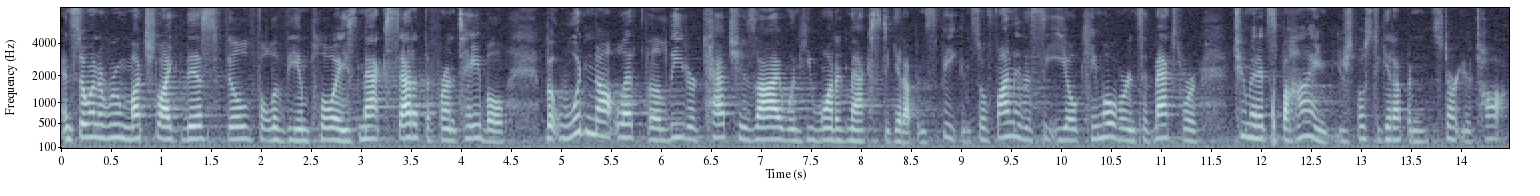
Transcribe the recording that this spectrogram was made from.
And so, in a room much like this, filled full of the employees, Max sat at the front table, but would not let the leader catch his eye when he wanted Max to get up and speak. And so finally, the CEO came over and said, Max, we're two minutes behind. You're supposed to get up and start your talk.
